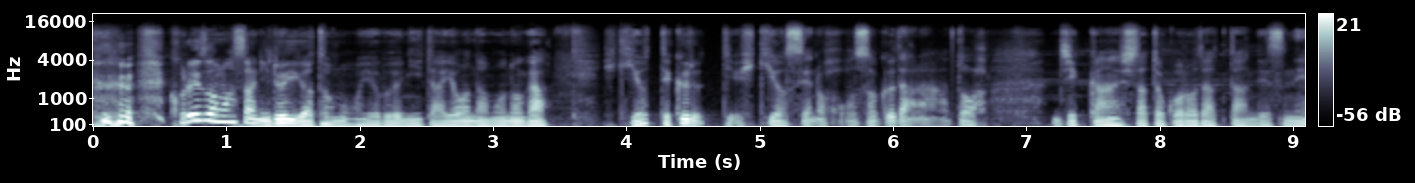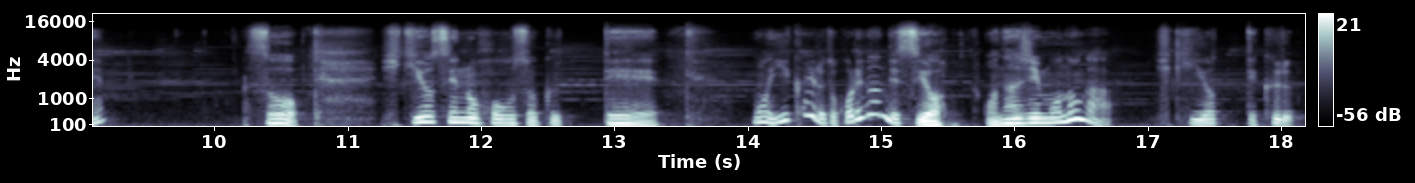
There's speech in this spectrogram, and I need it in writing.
これぞまさに類が友を呼ぶ似たようなものが引き寄ってくるっていう引き寄せの法則だなと実感したところだったんですね。そう。引き寄せの法則って、もう言い換えるとこれなんですよ。同じものが引き寄ってくる、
